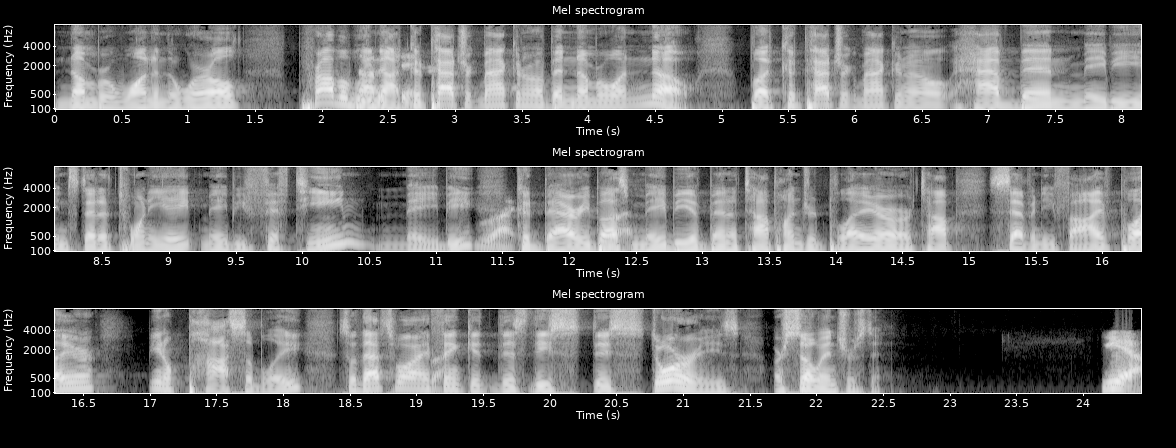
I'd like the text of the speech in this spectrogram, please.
number one in the world? Probably Not not. Could Patrick McEnroe have been number one? No. But could Patrick McEnroe have been maybe instead of 28, maybe 15? Maybe. Right. Could Barry Buss maybe have been a top 100 player or top 75 player? You know, possibly. So that's why I think it, this these these stories are so interesting. Yeah,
